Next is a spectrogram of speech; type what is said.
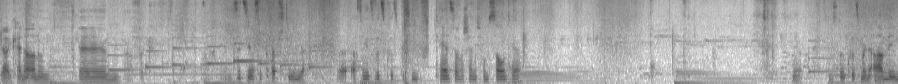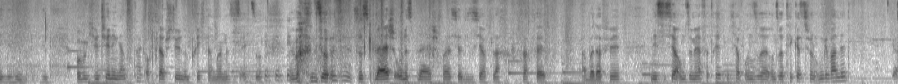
ja, keine Ahnung. Ähm, ah, fuck. Wir sitzen hier auf so Klappstühlen, ja. Äh, Achtung, jetzt wird es kurz ein bisschen Cancer wahrscheinlich vom Sound her. Ja, ich muss nur kurz meine Armlehne hier hin. hin. Wo wirklich, wir chillen den ganzen Tag auf Klappstühlen und Trichtern, Mann. Das ist echt so. Wir machen so, so Splash ohne Splash, weil es ja dieses Jahr flach, flach fällt. Aber dafür nächstes Jahr umso mehr vertreten. Ich habe unsere, unsere Tickets schon umgewandelt. Ja.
